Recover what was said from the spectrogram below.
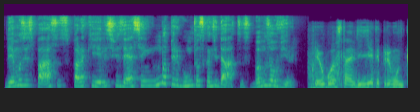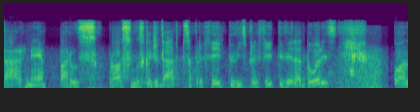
demos espaços para que eles fizessem uma pergunta aos candidatos. Vamos ouvir. Eu gostaria de perguntar, né, para os próximos candidatos a prefeito, vice-prefeito e vereadores, qual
